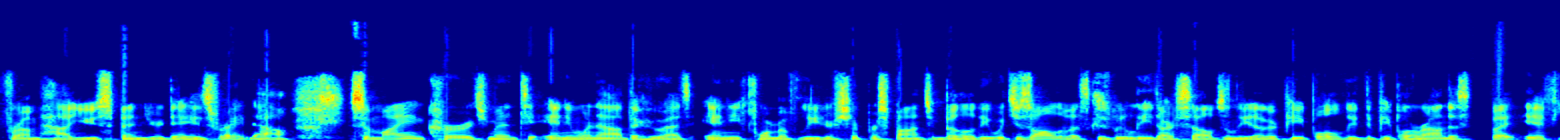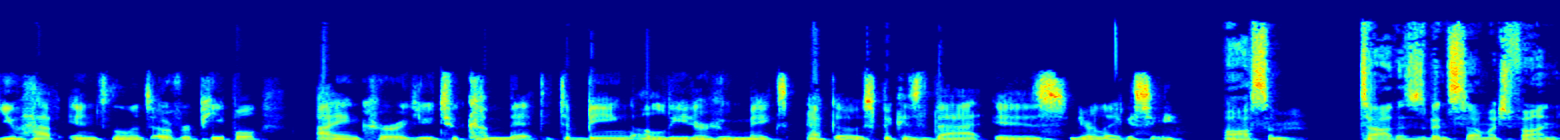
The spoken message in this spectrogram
from how you spend your days right now. So, my encouragement to anyone out there who has any form of leadership responsibility, which is all of us because we lead ourselves and lead other people, lead the people around us. But if you have influence over people, I encourage you to commit to being a leader who makes echoes because that is your legacy. Awesome. Todd, this has been so much fun.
